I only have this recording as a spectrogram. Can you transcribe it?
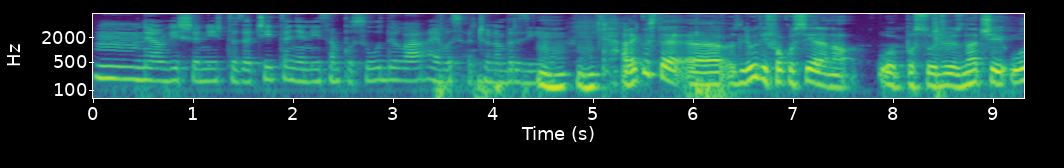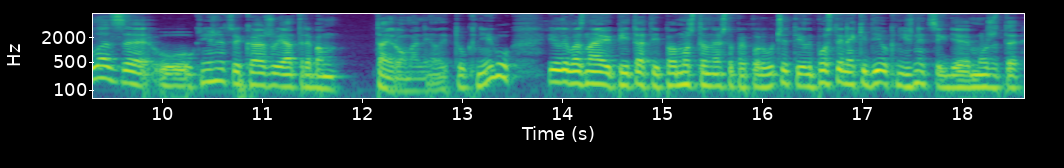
mm, nemam više ništa za čitanje, nisam posudila, evo sad ću na brzinu. mm A rekli ste, uh, ljudi fokusirano posuđuju, znači ulaze u knjižnicu i kažu ja trebam taj roman ili tu knjigu ili vas znaju i pitati pa možete li nešto preporučiti ili postoji neki dio knjižnici gdje možete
